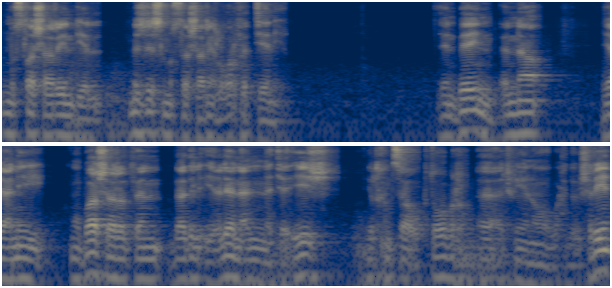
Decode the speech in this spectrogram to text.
المستشارين ديال مجلس المستشارين الغرفة الثانية. لأن باين أن يعني مباشرة بعد الإعلان عن النتائج ديال 5 أكتوبر 2021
